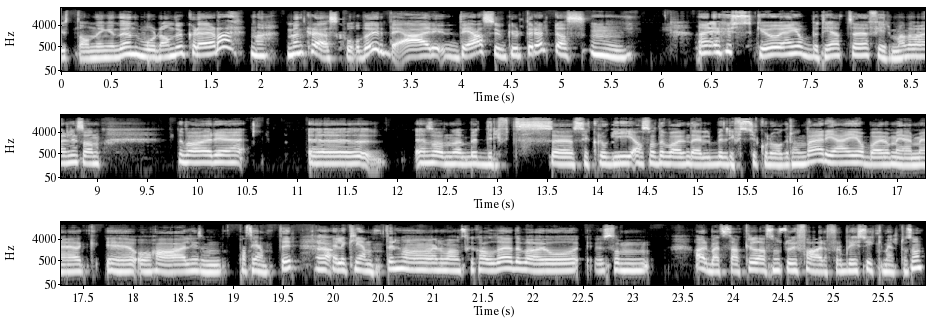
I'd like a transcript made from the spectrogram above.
utdanningen din, hvordan du kler deg. Nei. Men kleskoder, det er, det er subkulturelt, ass. Nei, jeg husker jo, jeg jobbet i et eh, firma, det var litt sånn Det var øh, en sånn bedriftspsykologi, altså det var en del bedriftspsykologer og sånn der. Jeg jobba jo mer med eh, å ha liksom pasienter, Ja. eller klienter, eller hva man skal kalle det. Det var jo eh, som arbeidstakere da, som sto i fare for å bli sykemeldt og sånn.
